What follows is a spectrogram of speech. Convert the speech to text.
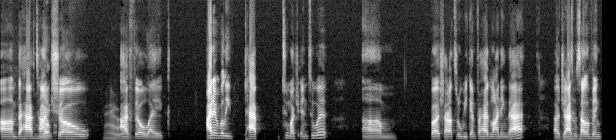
Um. The halftime No. show. All I feel like I didn't really tap too much into it. Um, but shout out to the Weeknd for headlining that. Uh, Jazmine Weeknd. Sullivan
